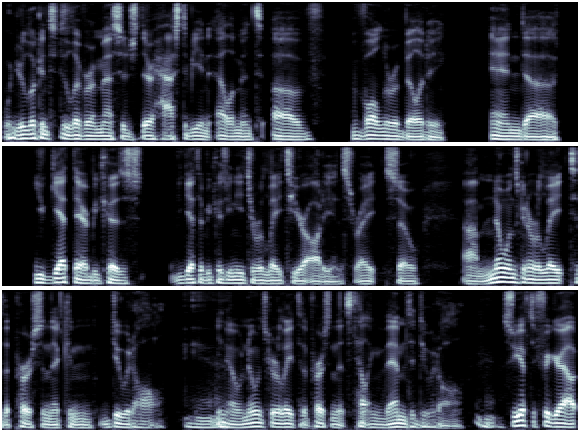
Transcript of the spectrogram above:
when you're looking to deliver a message, there has to be an element of vulnerability. And uh, you get there because you get there because you need to relate to your audience, right? So um, no one's going to relate to the person that can do it all. Yeah. You know, no one's going to relate to the person that's telling them to do it all. Yeah. So you have to figure out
